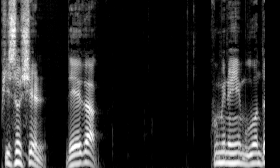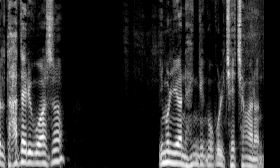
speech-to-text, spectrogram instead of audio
비서실 내각 국민의힘 의원들 다 데리고 와서 임을 위한 행진곡을 제창하는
